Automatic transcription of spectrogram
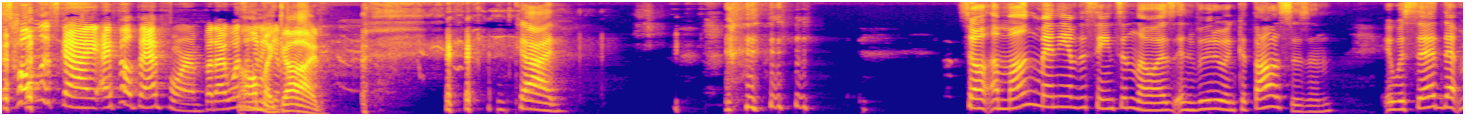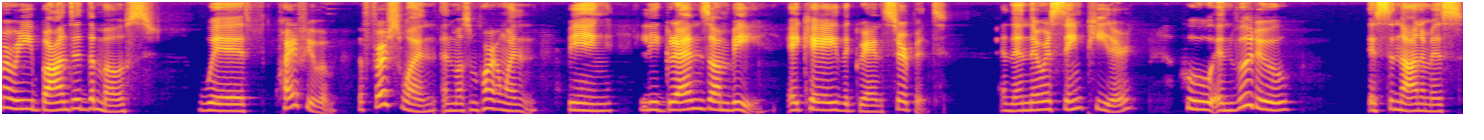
this homeless guy, I felt bad for him, but I wasn't. Oh my give- god. God. so, among many of the saints and loas in voodoo and Catholicism, it was said that Marie bonded the most with quite a few of them. The first one, and most important one, being Le Grand Zombie, aka the Grand Serpent. And then there was Saint Peter, who in voodoo is synonymous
